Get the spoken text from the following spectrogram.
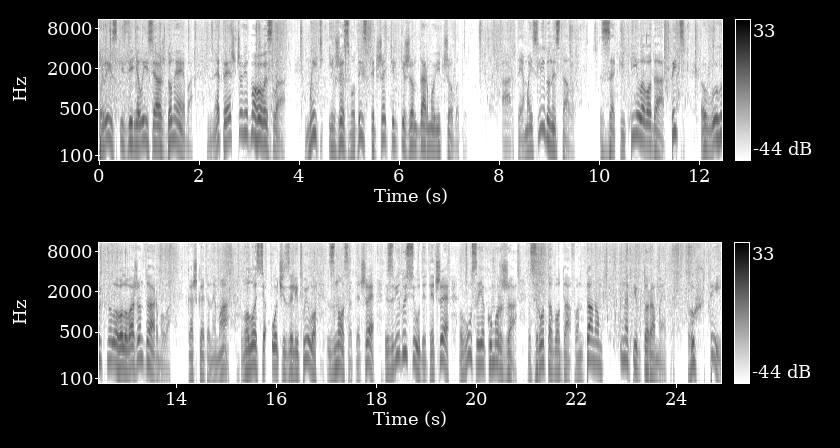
бризки здійнялися аж до неба. Не те, що від мого весла. Мить і вже з води стечать тільки жандармові чоботи. А Артема й сліду не стало. Закипіла вода, тиць, вигулькнула голова жандармова. Кашкета нема, волосся очі заліпило, з носа тече, звідусюди тече, вуса, як у моржа, з рота вода фонтаном на півтора метра. Ух ти!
